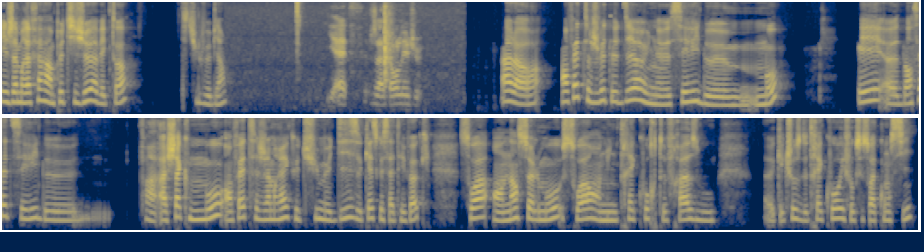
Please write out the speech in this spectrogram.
et j'aimerais faire un petit jeu avec toi, si tu le veux bien. Yes, j'adore les jeux. Alors, en fait, je vais te dire une série de mots. Et euh, dans cette série de... Enfin, à chaque mot, en fait, j'aimerais que tu me dises qu'est-ce que ça t'évoque, soit en un seul mot, soit en une très courte phrase ou euh, quelque chose de très court, il faut que ce soit concis.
